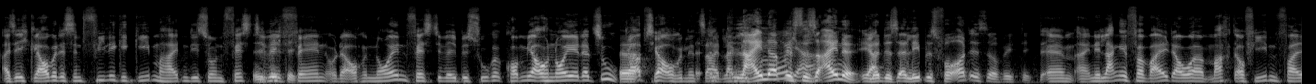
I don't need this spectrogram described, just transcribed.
Also ich glaube, das sind viele Gegebenheiten, die so ein Festival-Fan oder auch einen neuen Festivalbesucher, kommen ja auch neue dazu. Gab es ja auch eine Zeit lang. Line-Up Oh ist ja. das eine. Ja. Ne, Das Erlebnis vor Ort ist auch wichtig. ähm, eine lange Verweildauer macht auf jeden Fall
